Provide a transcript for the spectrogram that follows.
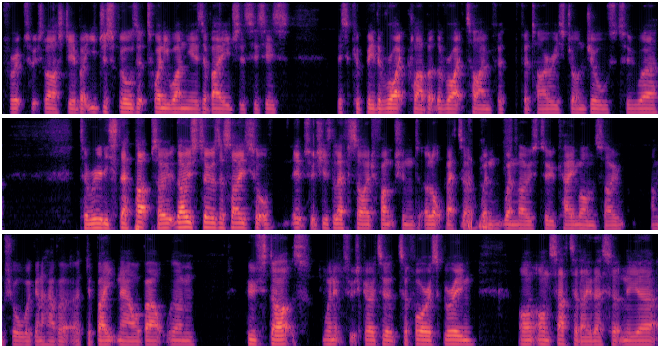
for Ipswich last year. But he just feels at 21 years of age, this is his. This could be the right club at the right time for for Tyreece John Jules to uh, to really step up. So those two, as I say, sort of Ipswich's left side functioned a lot better when when those two came on. So I'm sure we're going to have a, a debate now about um, who starts when Ipswich go to, to Forest Green on, on Saturday. They're certainly uh,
